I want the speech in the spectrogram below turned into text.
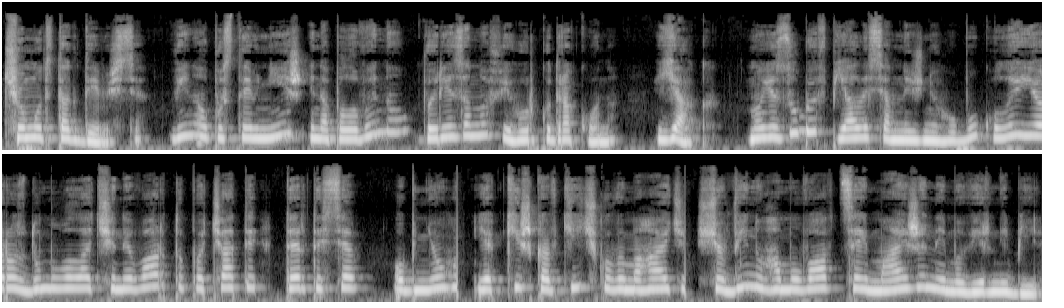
Чому ти так дивишся? Він опустив ніж і наполовину вирізану фігурку дракона. Як? Мої зуби вп'ялися в нижню губу, коли я роздумувала, чи не варто почати тертися об нього, як кішка втічку, вимагаючи, щоб він угамував цей майже неймовірний біль.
